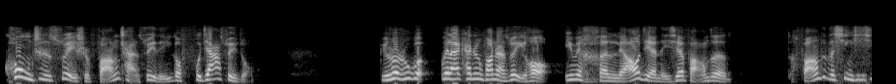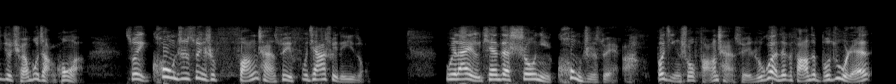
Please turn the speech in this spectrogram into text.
空置税是房产税的一个附加税种。比如说，如果未来开征房产税以后，因为很了解哪些房子，房子的信息就全部掌控了，所以空置税是房产税附加税的一种。未来有一天再收你控制税啊，不仅收房产税，如果你这个房子不住人，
